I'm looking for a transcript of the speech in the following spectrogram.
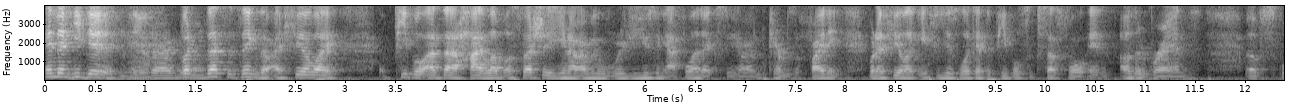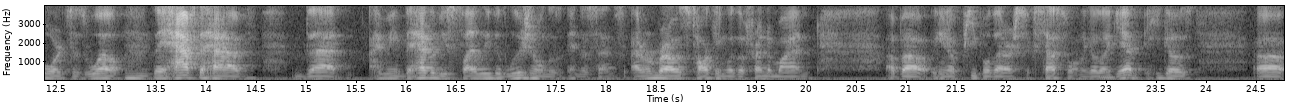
And then he did it. Yeah. Exactly. But that's the thing, though. I feel like people at that high level, especially you know, I mean, we're using athletics, you know, in terms of fighting. But I feel like if you just look at the people successful in other brands of sports as well, Mhm. they have to have that. I mean, they have to be slightly delusional in, a sense. I remember I was talking with a friend of mine about you know people that are successful, and they go like, yeah, he goes, uh,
